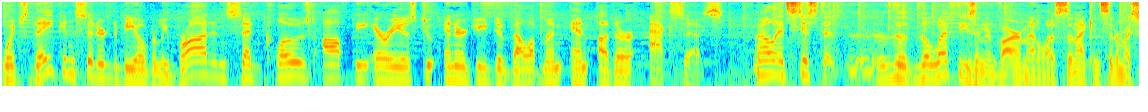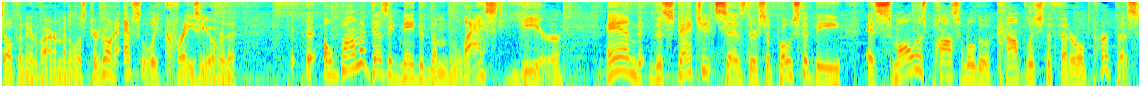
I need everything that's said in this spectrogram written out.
which they considered to be overly broad and said closed off the areas to energy development and other access. Well, it's just uh, the the lefties and environmentalists, and I consider myself an environmentalist, are going absolutely crazy over the. Obama designated them last year, and the statute says they're supposed to be as small as possible to accomplish the federal purpose.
